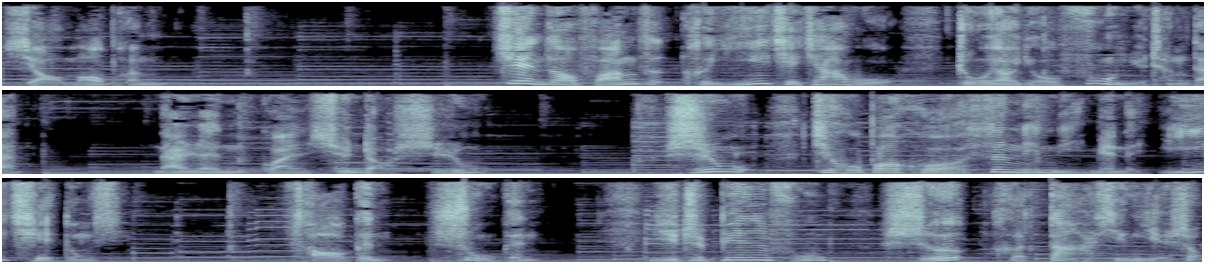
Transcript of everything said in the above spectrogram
小茅棚。建造房子和一切家务主要由妇女承担，男人管寻找食物。食物几乎包括森林里面的一切东西，草根、树根，以至蝙蝠、蛇和大型野兽。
